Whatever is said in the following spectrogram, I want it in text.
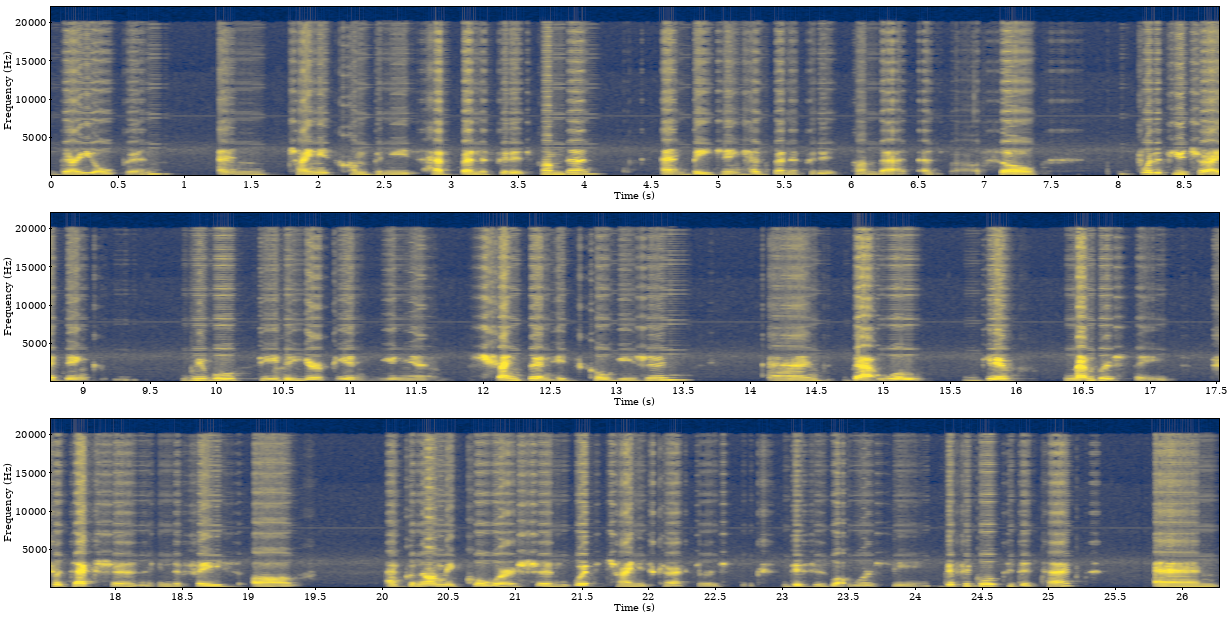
very open and Chinese companies have benefited from that and Beijing has benefited from that as well. So for the future, I think we will see the European Union strengthen its cohesion, and that will give member states protection in the face of economic coercion with Chinese characteristics. This is what we're seeing. Difficult to detect, and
